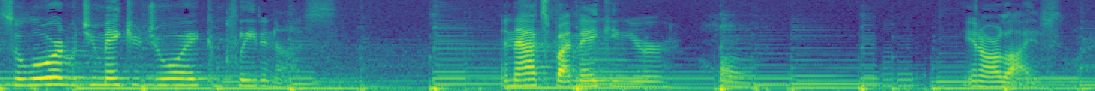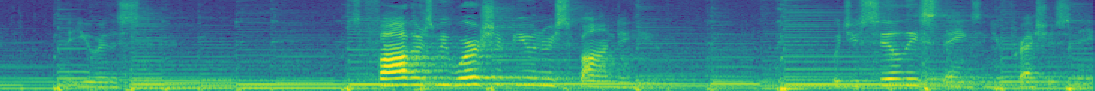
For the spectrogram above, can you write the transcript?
So, Lord, would you make your joy complete in us? And that's by making your home in our lives the. So, fathers, we worship you and respond to you. Would you seal these things in your precious name?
